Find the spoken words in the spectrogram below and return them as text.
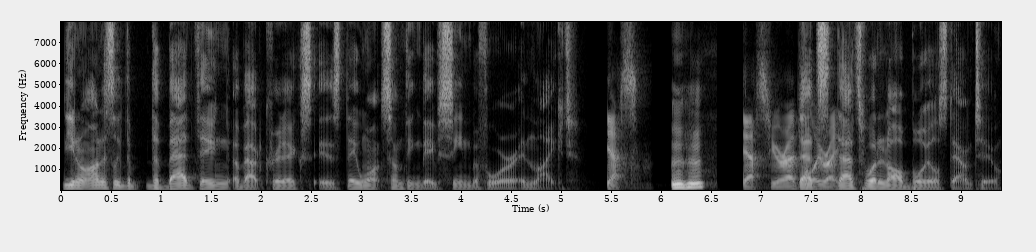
You know, honestly, the the bad thing about critics is they want something they've seen before and liked. yes, Mm-hmm. yes, you're absolutely That's right. that's what it all boils down to.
